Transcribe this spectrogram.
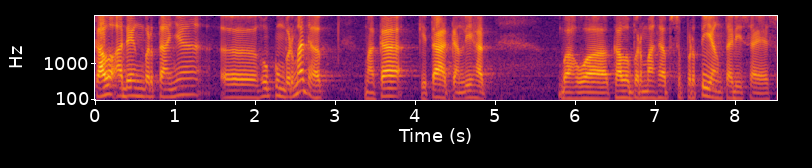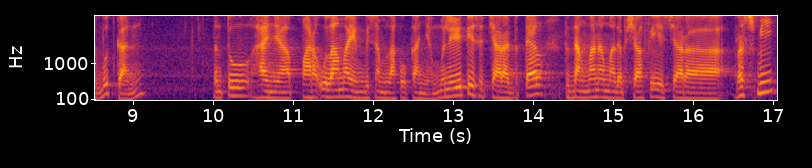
kalau ada yang bertanya eh, hukum bermadhab, maka kita akan lihat bahwa kalau bermadhab seperti yang tadi saya sebutkan, tentu hanya para ulama yang bisa melakukannya. Meneliti secara detail tentang mana madhab syafi'i secara resmi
